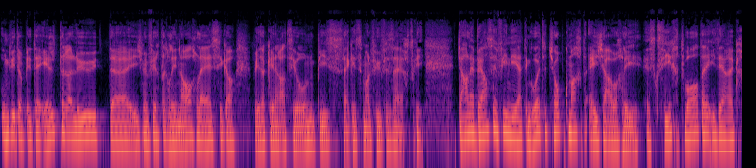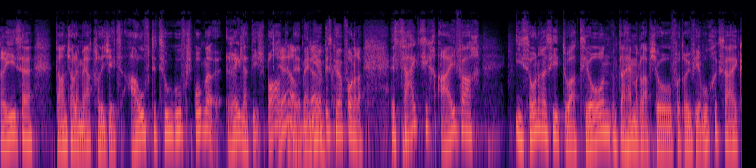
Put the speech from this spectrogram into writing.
und wieder bei den älteren Leuten äh, ist man vielleicht ein bisschen nachlässiger wie der Generation bis, sage jetzt mal, 65. Der Alain Berset, finde ich, hat einen guten Job gemacht. Er ist auch ein bisschen ein Gesicht geworden in dieser Krise. Die Angela Merkel ist jetzt auf den Zug aufgesprungen. Relativ spät. Ja, Wir haben ja. nie etwas gehört von ihr. Es zeigt sich einfach, in so einer Situation, und da haben wir, glaube ich, schon vor drei, vier Wochen gesagt,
